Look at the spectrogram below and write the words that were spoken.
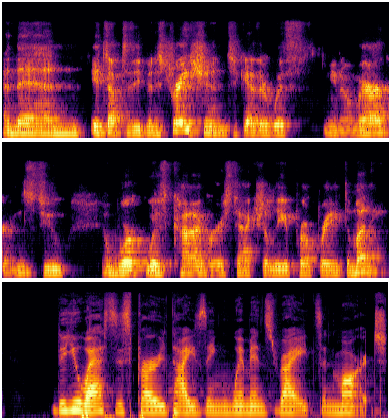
And then it's up to the administration, together with you know Americans, to work with Congress to actually appropriate the money. The US is prioritizing women's rights in March,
